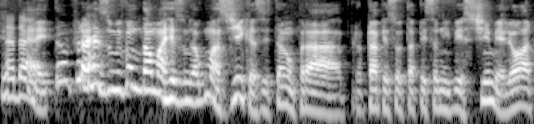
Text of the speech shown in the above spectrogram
né, Davi? É, então, para resumir, vamos dar uma resumida, algumas dicas, então, para a pessoa que está pensando em investir melhor,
